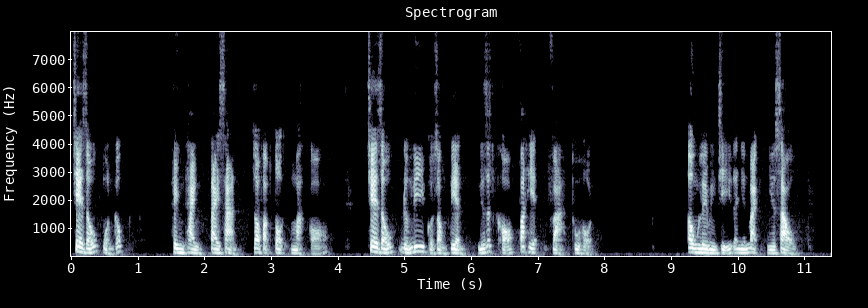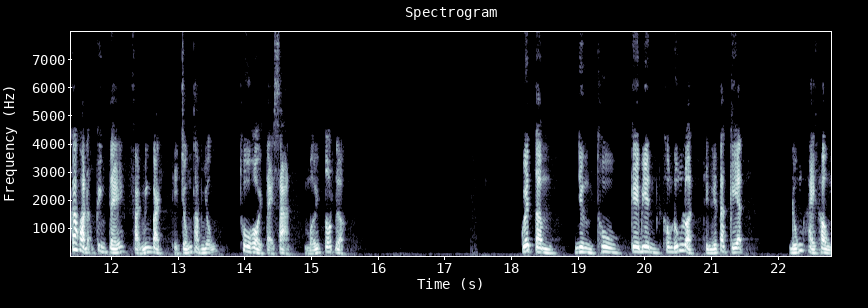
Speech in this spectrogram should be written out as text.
che giấu nguồn gốc, hình thành tài sản do phạm tội mà có, che giấu đường đi của dòng tiền nên rất khó phát hiện và thu hồi. Ông Lê Minh Trí đã nhấn mạnh như sau, các hoạt động kinh tế phải minh bạch thì chống tham nhũng, thu hồi tài sản mới tốt được. Quyết tâm nhưng thu kê biên không đúng luật thì người ta kiện. Đúng hay không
